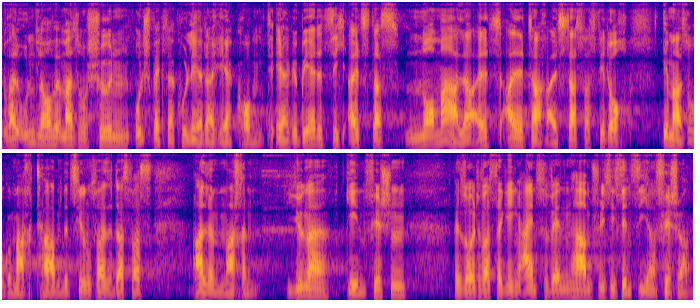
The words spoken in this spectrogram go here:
weil Unglaube immer so schön unspektakulär daherkommt. Er gebärdet sich als das Normale, als Alltag, als das, was wir doch immer so gemacht haben, beziehungsweise das, was alle machen. Die Jünger gehen fischen. Wer sollte was dagegen einzuwenden haben? Schließlich sind sie ja Fischer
